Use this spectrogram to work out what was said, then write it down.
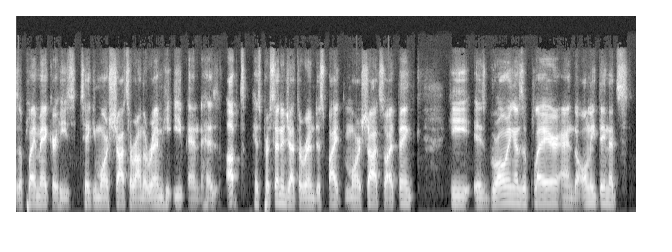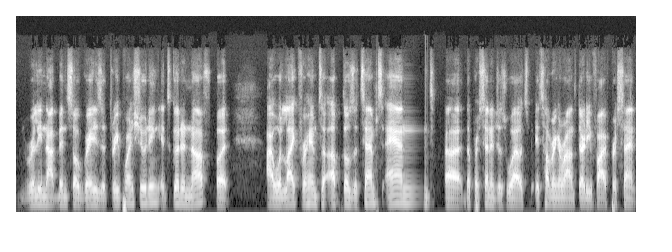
as a playmaker. He's taking more shots around the rim. He and has upped his percentage at the rim despite more shots. So I think he is growing as a player. And the only thing that's really not been so great is a three point shooting. It's good enough, but I would like for him to up those attempts and uh, the percentage as well. It's, it's hovering around 35%.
